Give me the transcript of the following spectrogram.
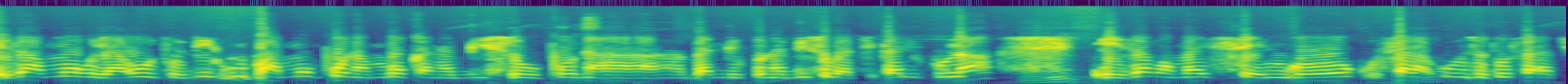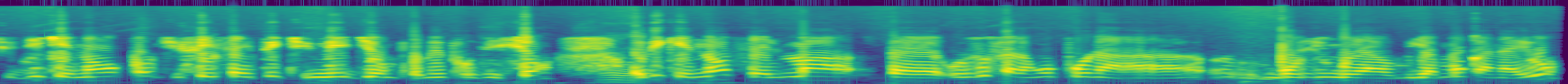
Eza amour ya oyo tobi amour mpona mboka na biso mpona bandeko na biso batikali kuna. Eza vraiment esengo kosala oyo nzo tosala tu dis que non quand tu fais ça et puis tu mets dieu en première position Ouais. obi que non seulement euh, ozosala yango mpona bolingo ya, mboka na yo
